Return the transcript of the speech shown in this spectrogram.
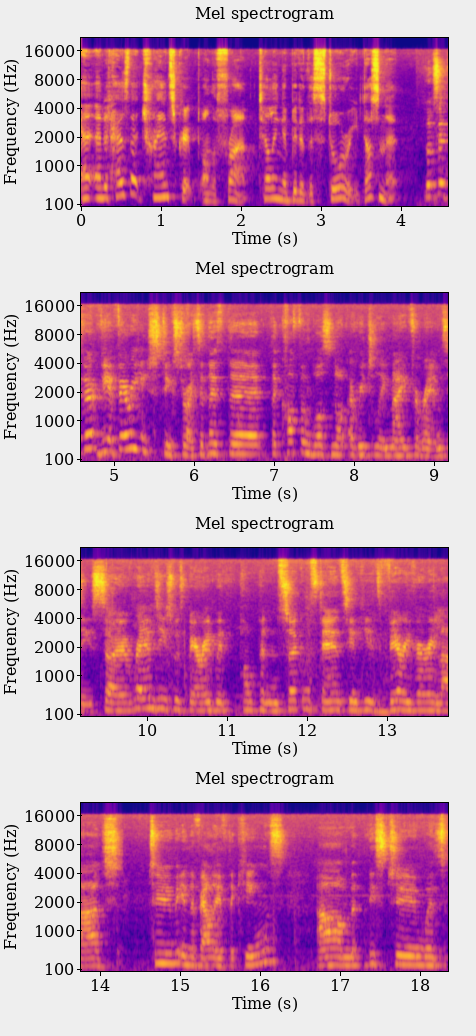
And, it has that transcript on the front telling a bit of the story, doesn't it? Look, so very, very interesting story. So the, the, the coffin was not originally made for Ramses. So Ramses was buried with pomp and circumstance in his very, very large tomb in the Valley of the Kings. Um, this tomb was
